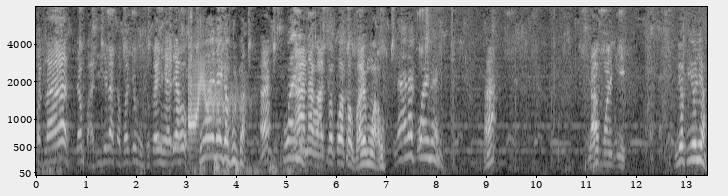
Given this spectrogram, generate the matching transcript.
ભાજી જેલા સફર જો મોટું કઈ હેડ્યા હો કોઈ નહીં ગફુરપા હા? કોઈ ના ના વાતમાં કોક ઊભા હું આવું. ના ના કોઈ નહીં. હા? લાવ પાણી પી લ્યો પીઓ લ્યો.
